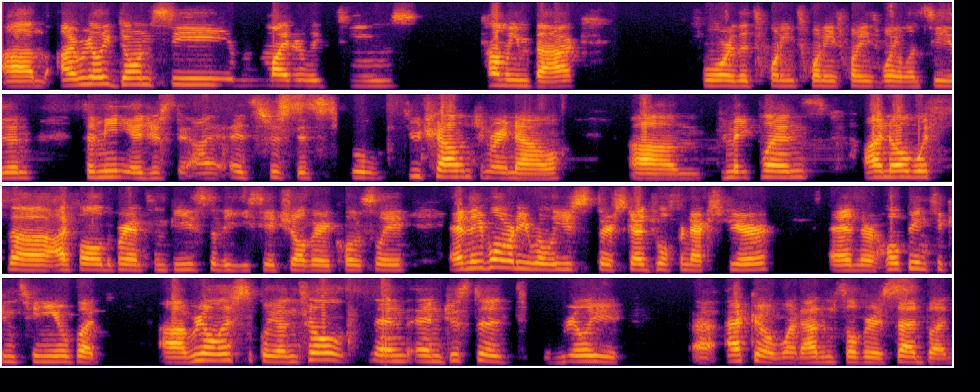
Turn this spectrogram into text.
Um, i really don't see minor league teams coming back for the 2020-2021 season. To me it just I, it's just it's too, too challenging right now um, to make plans. I know with uh, i follow the Brampton Beast of the echl very closely and they've already released their schedule for next year and they're hoping to continue. But uh, realistically, until and and just to really uh, echo what Adam Silver has said, but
